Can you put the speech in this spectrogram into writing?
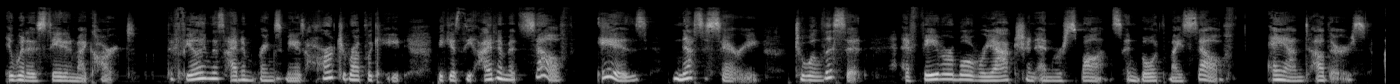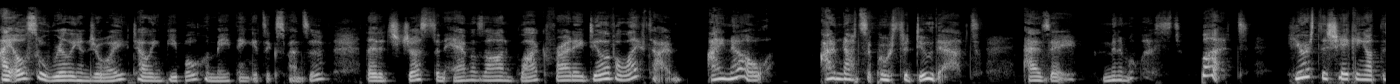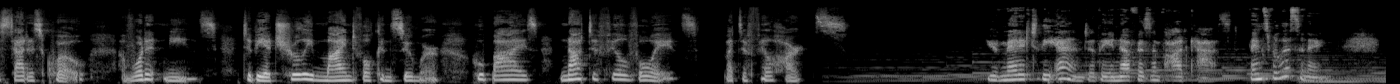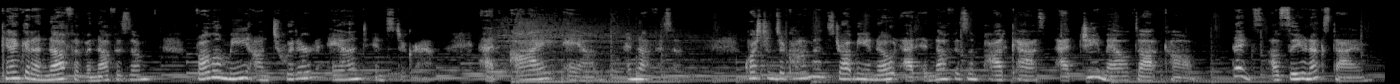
it would have stayed in my cart. The feeling this item brings me is hard to replicate because the item itself is necessary to elicit a favorable reaction and response in both myself and others. I also really enjoy telling people who may think it's expensive that it's just an Amazon Black Friday deal of a lifetime. I know I'm not supposed to do that as a minimalist, but here's the shaking up the status quo of what it means to be a truly mindful consumer who buys not to fill voids, but to fill hearts. You've made it to the end of the Enoughism podcast. Thanks for listening. Can't get enough of Enoughism? Follow me on Twitter and Instagram at I am Enoughism. Questions or comments, drop me a note at enoughismpodcast at gmail.com. Thanks. I'll see you next time.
